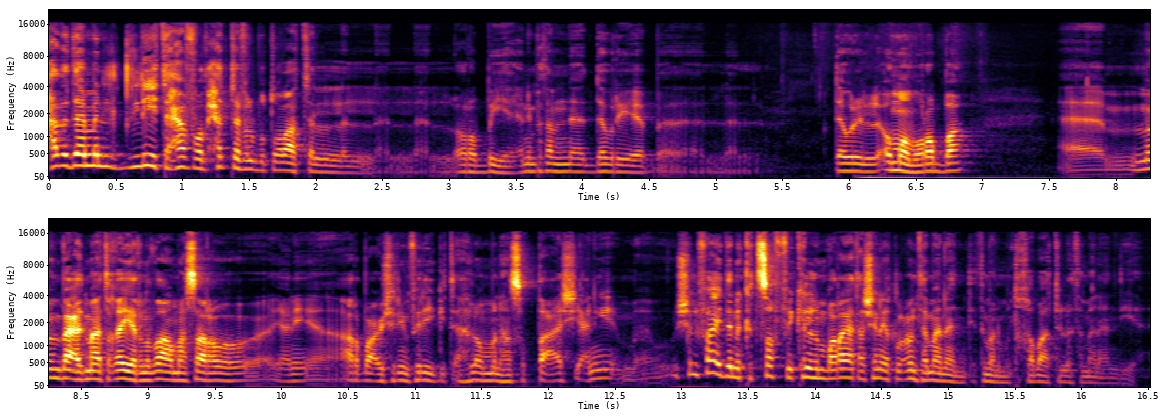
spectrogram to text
هذا دائما لي تحفظ حتى في البطولات الأوروبية يعني مثلا الدوري دوري الأمم أوروبا من بعد ما تغير نظامها صاروا يعني 24 فريق يتأهلون منها 16 يعني وش الفائده إنك تصفي كل المباريات عشان يطلعون ثمان أندية ثمان منتخبات ولا ثمان أندية؟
